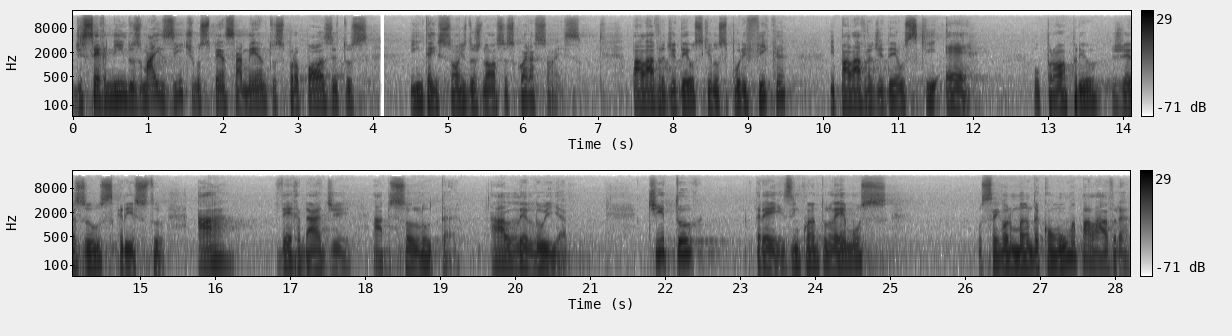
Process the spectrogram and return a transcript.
discernindo os mais íntimos pensamentos, propósitos e intenções dos nossos corações. Palavra de Deus que nos purifica e palavra de Deus que é o próprio Jesus Cristo, a verdade absoluta. Aleluia. Tito 3, enquanto lemos, o Senhor manda com uma palavra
